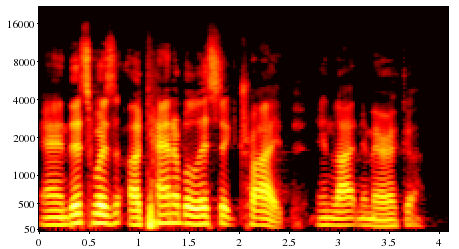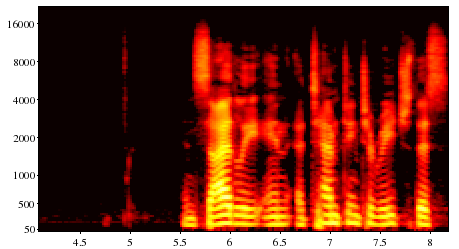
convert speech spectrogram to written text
And this was a cannibalistic tribe in Latin America. And sadly, in attempting to reach this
